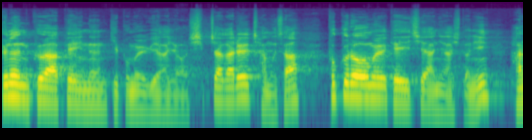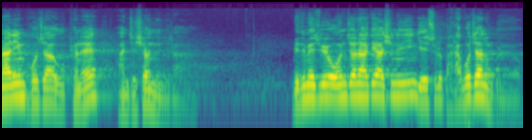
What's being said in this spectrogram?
그는 그 앞에 있는 기쁨을 위하여 십자가를 참으사 부끄러움을 개의치 아니하시더니 하나님 보좌 우편에 앉으셨느니라. 믿음의 주여 온전하게 하시는 이인 예수를 바라보자는 거예요.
